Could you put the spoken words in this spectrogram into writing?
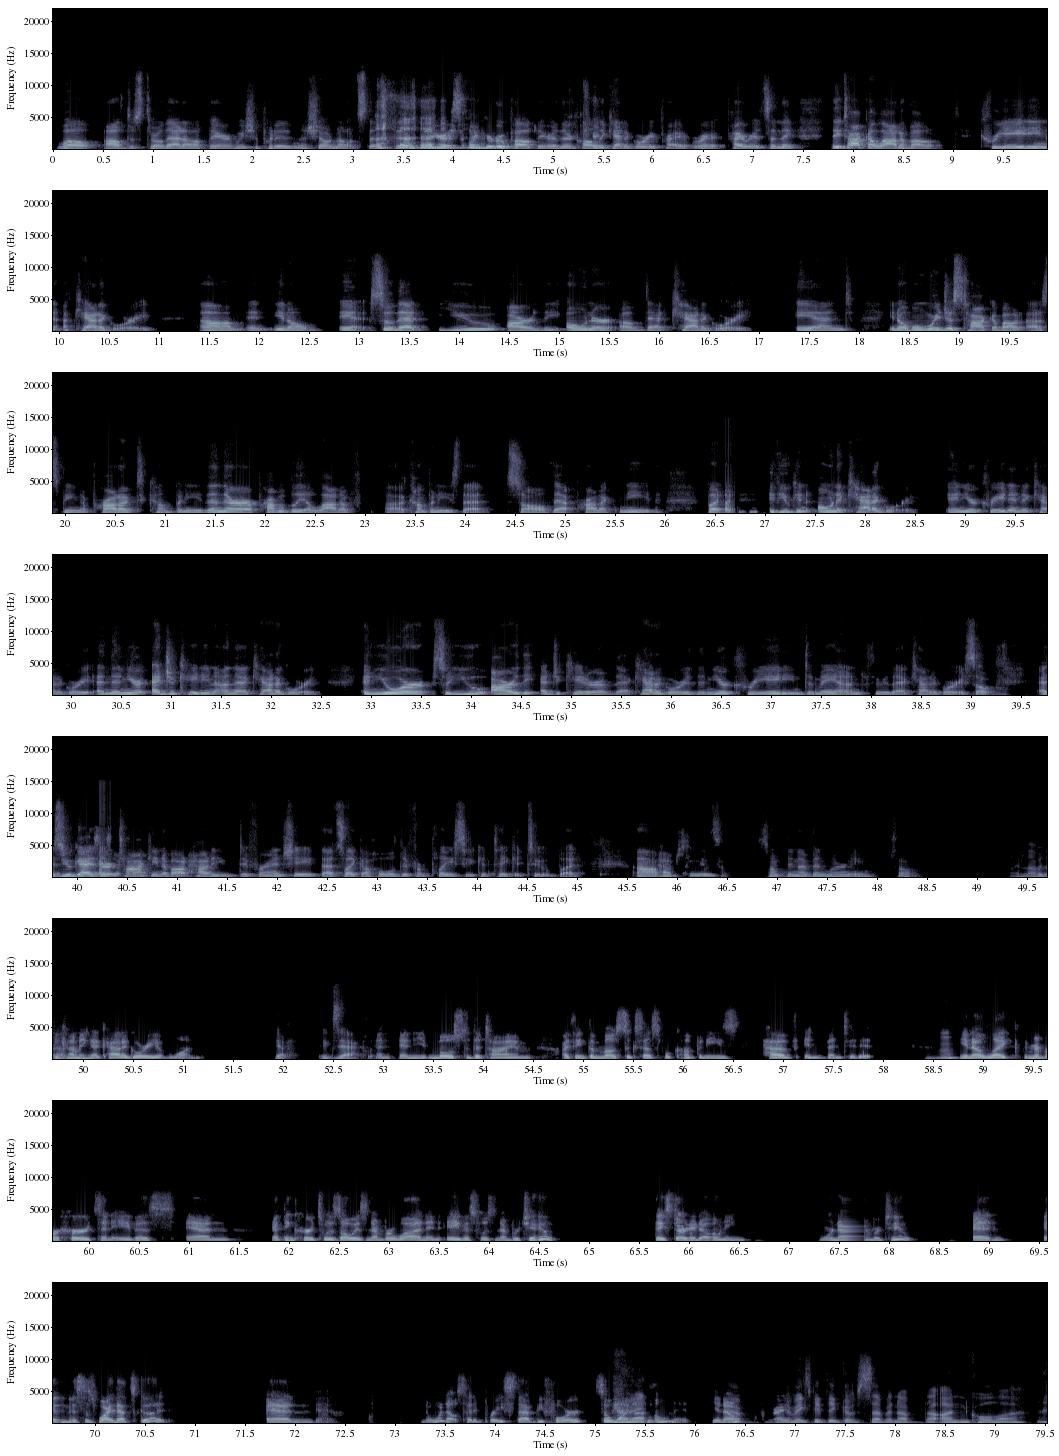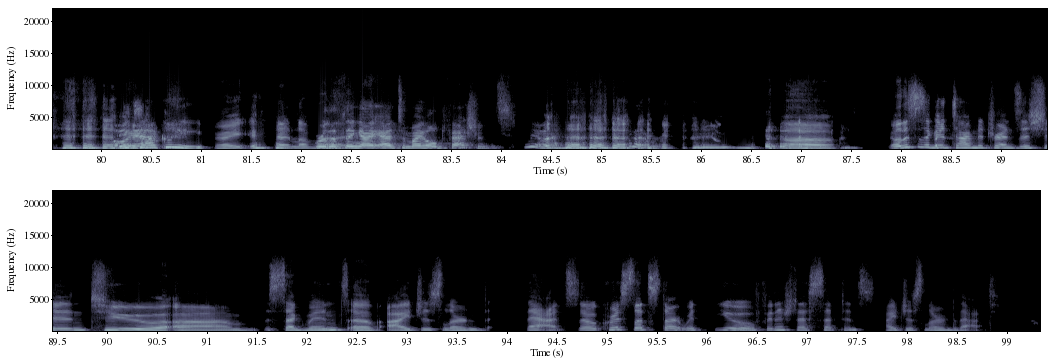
well, I'll just throw that out there. We should put it in the show notes that, that there's a group out there. They're called the category Pri- pirates, and they they talk a lot about creating a category, um, and you know, and so that you are the owner of that category. And you know, when we just talk about us being a product company, then there are probably a lot of uh, companies that solve that product need. But if you can own a category and you're creating a category and then you're educating on that category and you're so you are the educator of that category then you're creating demand through that category so as you guys are talking about how do you differentiate that's like a whole different place you can take it to but um Absolutely. It's something i've been learning so i love But that Becoming a category of one. Yeah, exactly And and most of the time, I think the most successful companies have invented it. Mhm. You know, like remember Hertz and Avis, and I think Hertz was always number one, and Avis was number two. They started owning, we're number two, and and this is why that's good. And Yeah. no one else had embraced that before, so why not own it? You know, Yep. right It makes me think of Seven Up, the Uncola. Oh, exactly. right? I love or the thing i add to my old fashions you know uh, well, this is a good time to transition to um, the segment of I just learned that. So, Chris, let's start with you. Finish that sentence. I just learned that.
